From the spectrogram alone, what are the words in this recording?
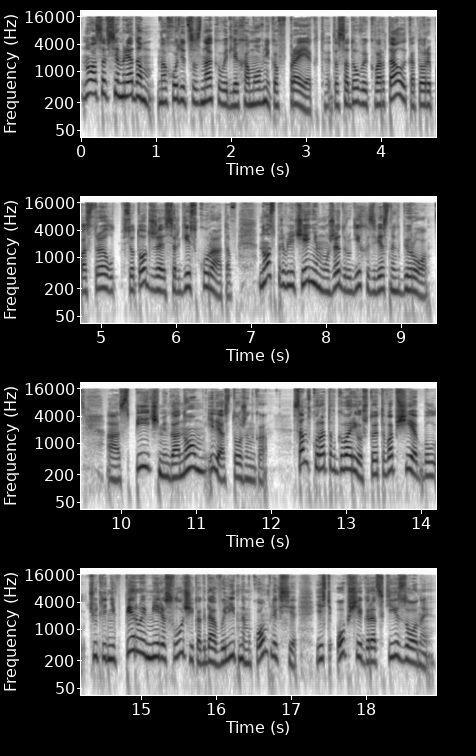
Ну а совсем рядом находится знаковый для хамовников проект. Это садовые кварталы, который построил все тот же Сергей Скуратов, но с привлечением уже других известных бюро. А, Спич, Меганом или Остоженка. Сам Скуратов говорил, что это вообще был чуть ли не первый в мире случай, когда в элитном комплексе есть общие городские зоны,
